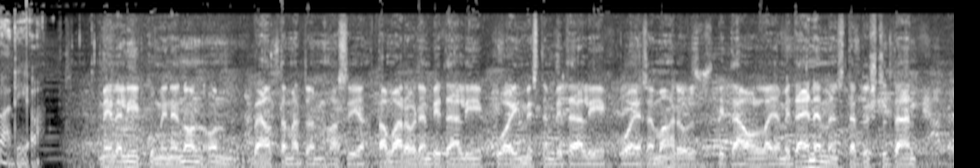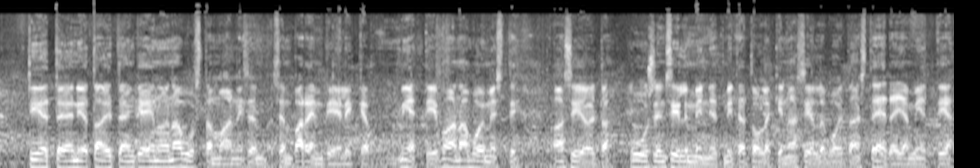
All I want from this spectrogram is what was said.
Älyradio. Meille liikkuminen on, on välttämätön asia. Tavaroiden pitää liikkua, ihmisten pitää liikkua ja se mahdollisuus pitää olla. Ja mitä enemmän sitä pystytään tieteen ja taiteen keinoin avustamaan, niin sen, sen parempi. Eli miettii vaan avoimesti asioita uusin silmin, että mitä tollekin asialle voitaisiin tehdä ja miettiä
